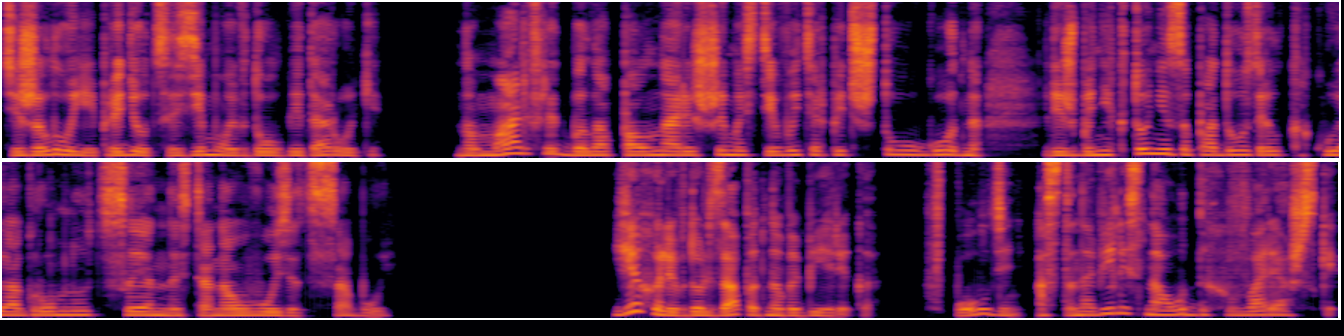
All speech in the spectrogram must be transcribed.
Тяжело ей придется зимой в долгой дороге. Но Мальфред была полна решимости вытерпеть что угодно, лишь бы никто не заподозрил, какую огромную ценность она увозит с собой. Ехали вдоль западного берега. В полдень остановились на отдых в Варяжске,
